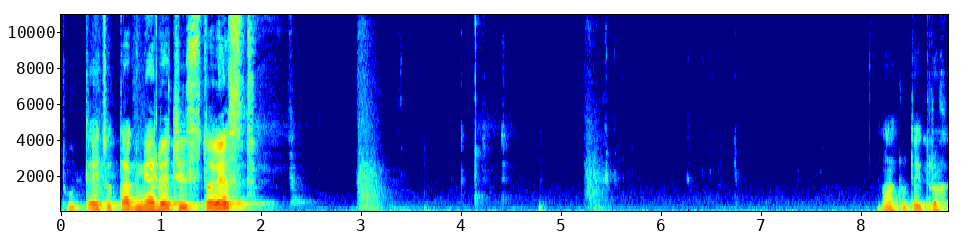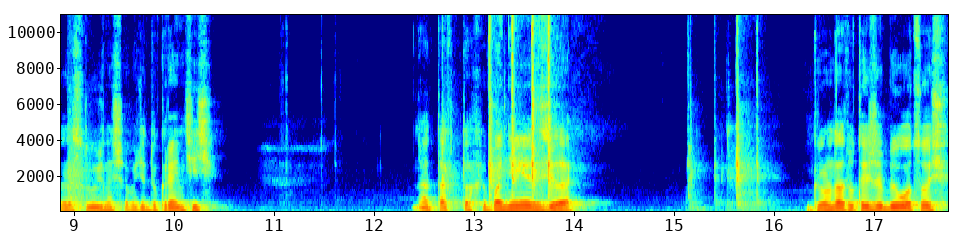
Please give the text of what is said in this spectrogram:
Tutaj to tak w miarę czysto jest. No tutaj trochę jest luźne, trzeba będzie dokręcić. No tak, to chyba nie jest źle. Wygląda tutaj, że było coś,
